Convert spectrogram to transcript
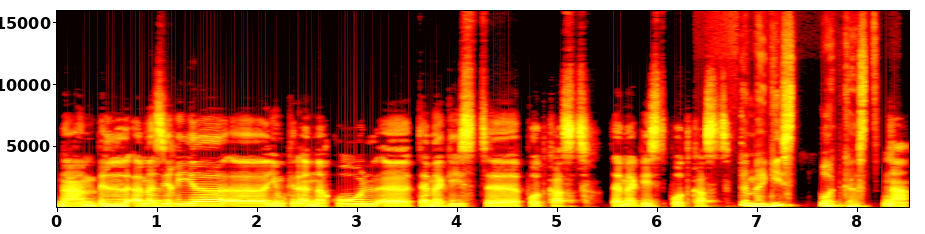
نعم بالأمازيغية آه، يمكن أن نقول آه، تماجيست بودكاست. تماجيست بودكاست. تماجيست بودكاست. نعم.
